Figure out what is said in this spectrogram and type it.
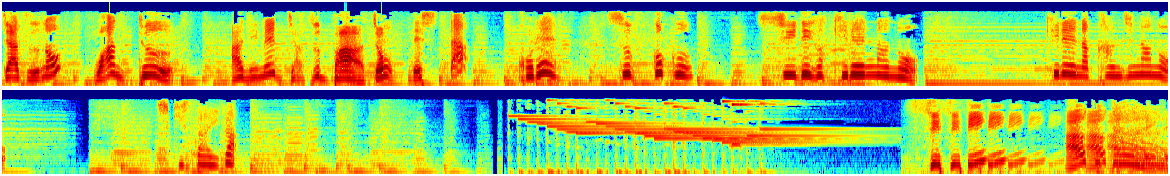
ジャズのワン、ツー、アニメジャズバージョンでした。これ、すっごく CD が綺麗なの。綺麗な感じなの。色彩が。シスピンアウトタイム。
